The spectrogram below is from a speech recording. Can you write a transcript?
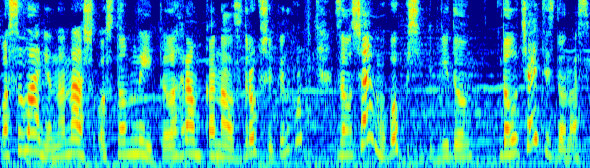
Посилання на наш основний телеграм-канал з дропшипінгу залишаємо в описі під відео. Долучайтесь до нас!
